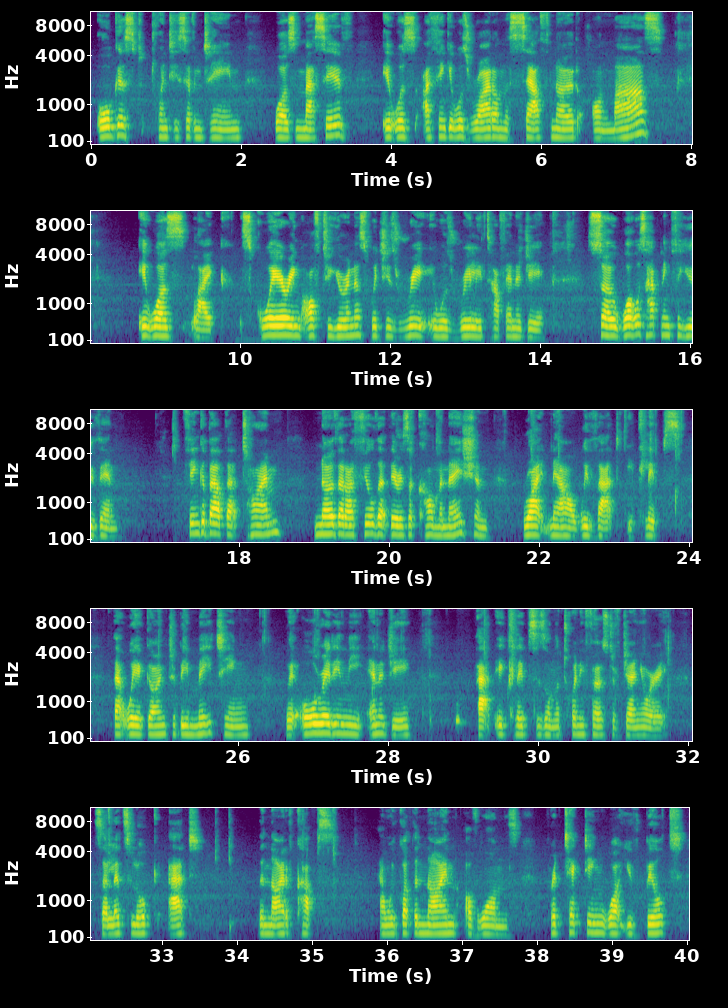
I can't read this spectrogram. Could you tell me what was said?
August 2017, was massive. It was, I think it was right on the south node on Mars. It was like squaring off to Uranus, which is re- it was really tough energy. So what was happening for you then? Think about that time. Know that I feel that there is a culmination right now with that eclipse that we're going to be meeting. We're already in the energy. That eclipse is on the 21st of January. So let's look at the Knight of Cups. And we've got the Nine of Wands, protecting what you've built,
